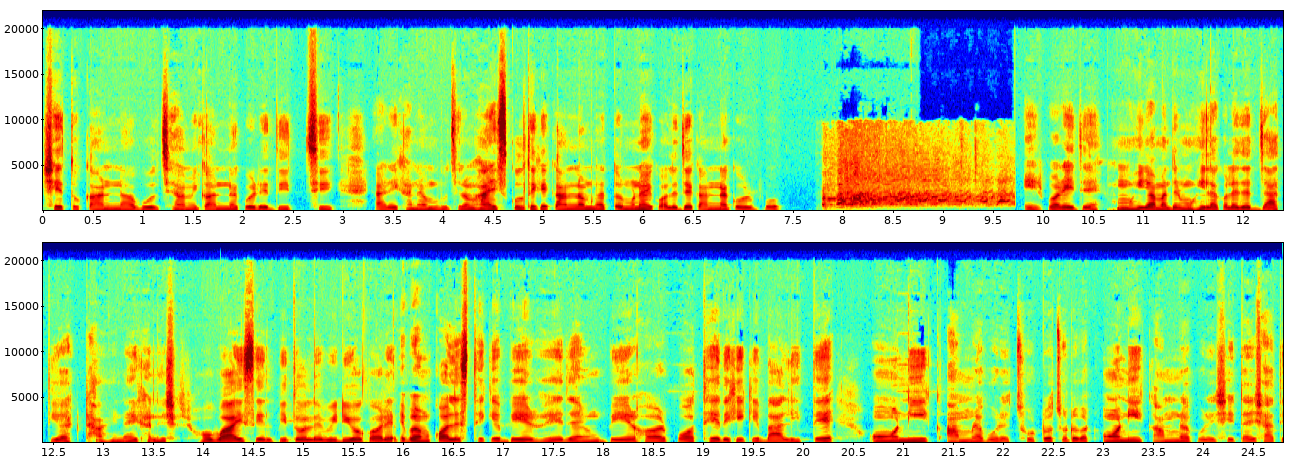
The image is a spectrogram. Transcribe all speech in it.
সে তো কান্না, বলছে আমি কান্না করে দিচ্ছি। আর এখানে আমি বলছিলাম হাই স্কুল থেকে কানলাম না, তোর মনে হয় কলেজে কান্না করব? এরপর এই যে মহিলা, আমাদের মহিলা কলেজের জাতীয় একটা আয়না, এখানে সবাই সেলফি তোলে ভিডিও করে। আমি কলেজ থেকে বের হয়ে যায় এবং বের হওয়ার পথে দেখি কি বালিতে অনেক আমরা পড়ে, ছোট ছোট বাট অনেক আমরা পড়ে। সেটাই সাথে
